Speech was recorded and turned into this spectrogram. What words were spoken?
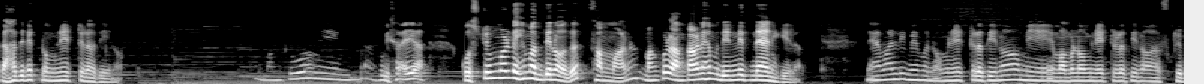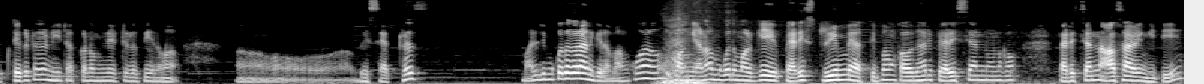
දහ දෙනෙක් නොමිනේට් වෙලා තියෙනවා. මංකුව මේ විසාය කොස්ටම් වලට හෙමත් දෙනවද? සම්මාන. මංකුල ලංකාවන හැම දෙන්නෙත් නෑන කියලා. නෑමල්ලි මෙම නොමිනේට්ල තිනවා මේ ම නොමිනේට්ල තිනවා ස්ක්‍රප් එකට. නීටක් නොමිනේට්ල තියෙනවා බෙසැක්ට්‍රස් මල්ලි මොකද කරන්න කියලා මංකුව මං යන මොකද මගේ පැරිස් ්‍රීම ඇතිබම කවදහරි පැරිසියන්න ඕනක පැරිස්සන්න ආසාාවෙන් හිටියේ.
